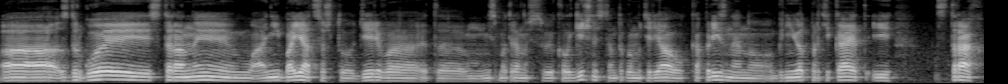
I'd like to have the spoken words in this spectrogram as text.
А с другой стороны, они боятся, что дерево, это, несмотря на всю свою экологичность, он такой материал капризный, оно гниет, протекает, и страх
